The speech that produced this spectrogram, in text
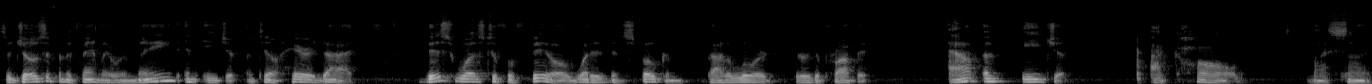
so Joseph and the family remained in Egypt until Herod died. This was to fulfill what had been spoken by the Lord through the prophet. Out of Egypt I called my son.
